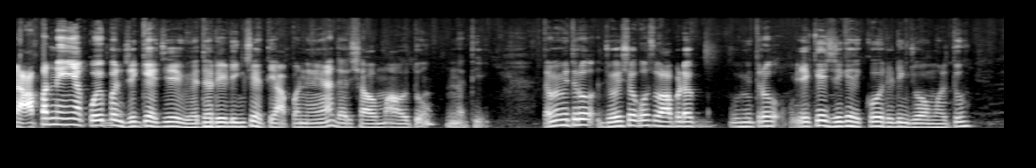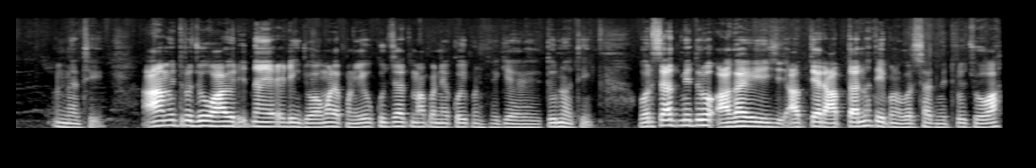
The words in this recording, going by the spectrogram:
પણ આપણને અહીંયા કોઈ પણ જગ્યાએ જે વેધર રીડિંગ છે તે આપણને અહીંયા દર્શાવવામાં આવતું નથી. તમે મિત્રો જોઈ શકો છો, આપણે મિત્રો એકેય જગ્યાએ કોઈ રીડિંગ જોવા મળતું નથી. આ મિત્રો જો આવી રીતના અહીંયા રેડિંગ જોવા મળે, પણ એવું ગુજરાતમાં આપણને કોઈ પણ જગ્યાએ રહેતું નથી. વરસાદ મિત્રો આગાહી અત્યારે આપતા નથી, પણ વરસાદ મિત્રો જોવા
